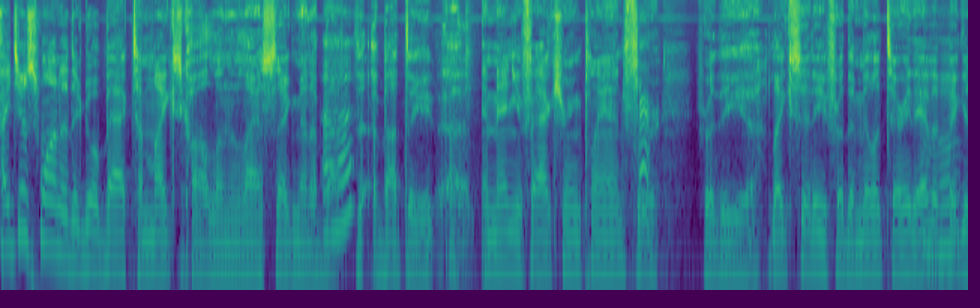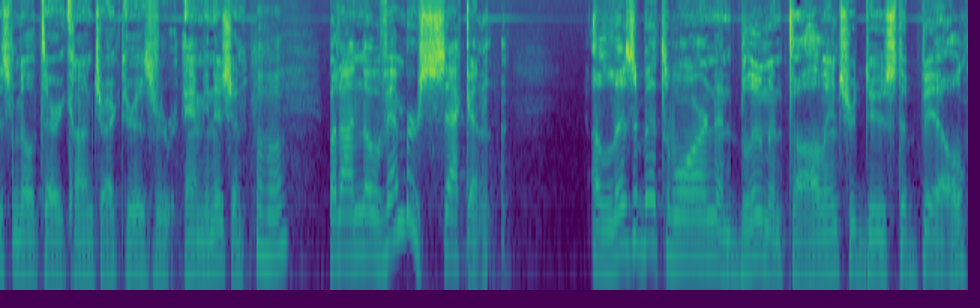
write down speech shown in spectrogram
I just wanted to go back to Mike's call in the last segment about Uh-huh. the, about the uh, manufacturing plant for Sure. for the uh, Lake City for the military. They have Mhm. the biggest military contract there is for ammunition. Mm-hmm. But on November second, Elizabeth Warren and Blumenthal introduced a bill.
